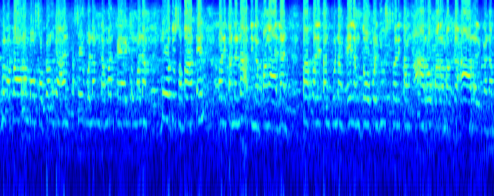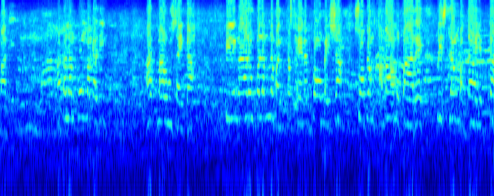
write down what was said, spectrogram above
Mga bara mo sobrang gaan kasi walang naman. Kaya yung walang modo sa battle, palitan na natin ang pangalan. Papalitan ko ng L ang W sa salitang araw para magka-aral ka naman. At alam kong magaling at mahusay ka. Piling araw pa lang naman kasi nag-bomay siya. Sobrang taba mo pare. Please lang mag-diet ka.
